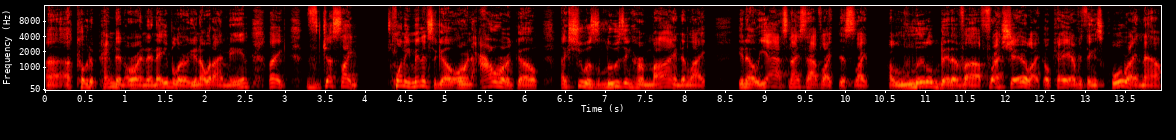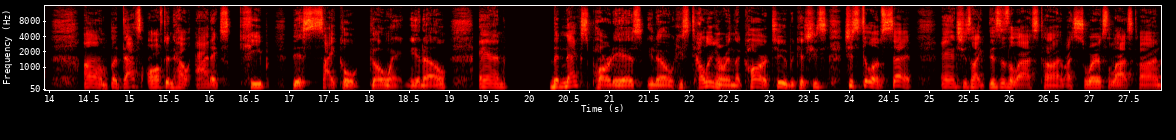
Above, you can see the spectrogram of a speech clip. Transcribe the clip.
uh, a codependent or an enabler, you know what I mean? Like, just like 20 minutes ago or an hour ago, like she was losing her mind and like, you know, yeah, it's nice to have like this like a little bit of uh, fresh air, like, okay, everything's cool right now. Um, but that's often how addicts keep this cycle going, you know? And the next part is, you know, he's telling her in the car too because she's she's still upset and she's like, this is the last time. I swear it's the last time.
